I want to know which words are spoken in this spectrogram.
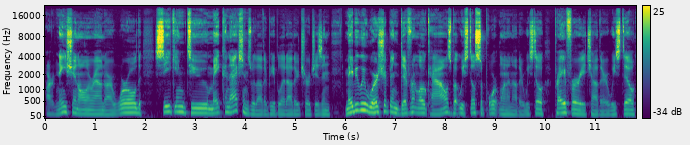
our nation, all around our world, seeking to make connections with other people at other churches. And maybe we worship in different locales, but we still support one another. We still pray for each other. We still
